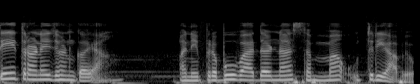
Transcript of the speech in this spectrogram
તે ત્રણેય જણ ગયા અને પ્રભુ વાદળના સ્તંભમાં ઉતરી આવ્યો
